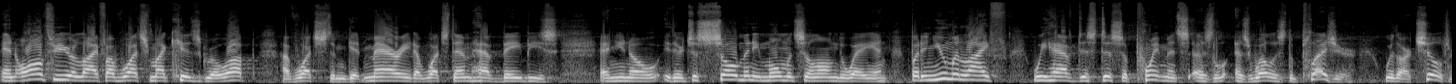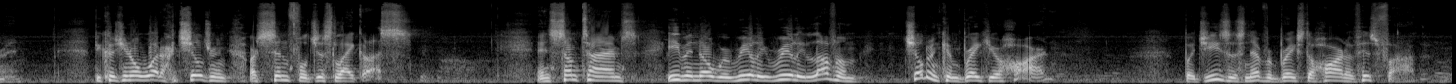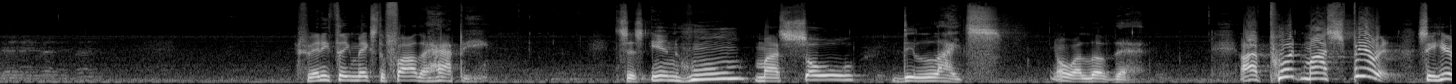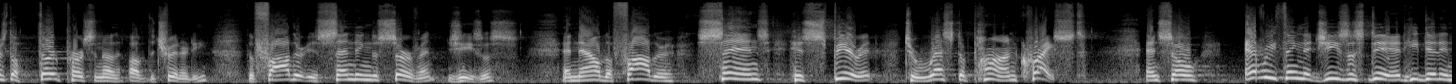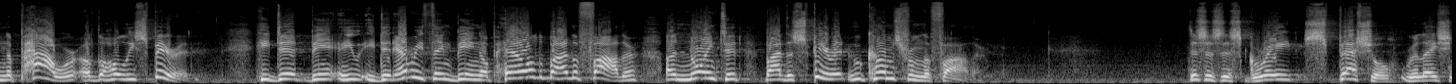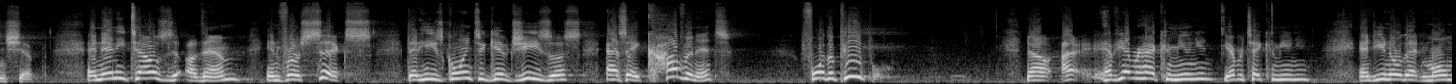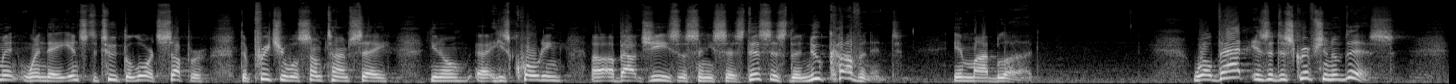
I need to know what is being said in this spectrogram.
And all through your life, I've watched my kids grow up. I've watched them get married. I've watched them have babies. And, you know, there are just so many moments along the way. And, but in human life, we have this disappointments as, as well as the pleasure with our children. Because you know what? Our children are sinful just like us. And sometimes, even though we really, really love them, Children can break your heart, but Jesus never breaks the heart of his Father. If anything makes the Father happy, it says, In whom my soul delights. Oh, I love that. I put my spirit. See, here's the third person of, of the Trinity. The Father is sending the servant, Jesus, and now the Father sends his spirit to rest upon Christ. And so everything that Jesus did, he did in the power of the Holy Spirit. He did, be, he, he did everything being upheld by the Father, anointed by the Spirit who comes from the Father. This is this great special relationship. And then he tells uh, them in verse 6 that he's going to give Jesus as a covenant for the people. Now, I, have you ever had communion? You ever take communion? And do you know that moment when they institute the Lord's Supper? The preacher will sometimes say, you know, uh, he's quoting uh, about Jesus and he says, This is the new covenant in my blood. Well, that is a description of this.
